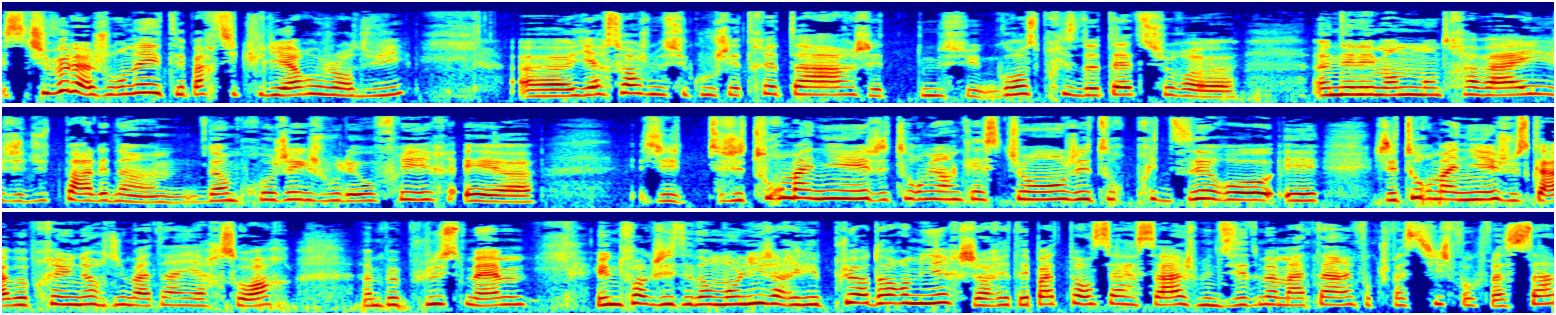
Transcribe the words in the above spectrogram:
si tu veux, la journée était particulière aujourd'hui. Euh, hier soir, je me suis couchée très tard. J'ai une grosse prise de tête sur un élément de mon travail. J'ai dû te parler d'un projet que je voulais offrir et j'ai tout remanié, j'ai tout remis en question, j'ai tout repris de zéro et j'ai tout remanié jusqu'à à peu près 1h du matin hier soir, un peu plus même. Et une fois que j'étais dans mon lit, j'arrivais plus à dormir, j'arrêtais pas de penser à ça, je me disais demain matin, il faut que je fasse ci, il faut que je fasse ça.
